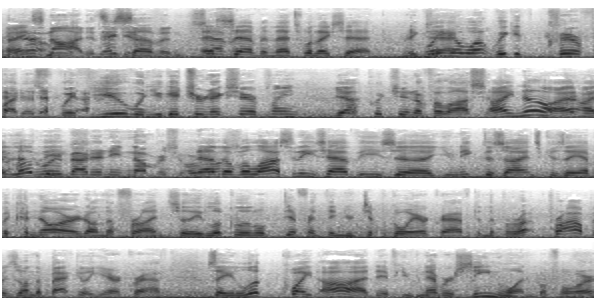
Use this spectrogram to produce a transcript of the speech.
Right? It's not. It's a Negative. seven. A seven. That's what I said. Exactly. Well, you know what? We could clarify this with you when you get your next airplane. Yeah. we'll put you in a Velocity. I know. I, You don't I love to worry these. about any numbers. Or Now the else- Velocities have these uh, unique designs because they have a canard on the front, so they look a little different than your typical aircraft, and the prop is on the back of the aircraft, so they look quite odd if you've never seen one before.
